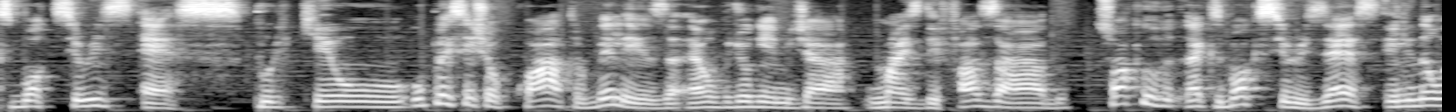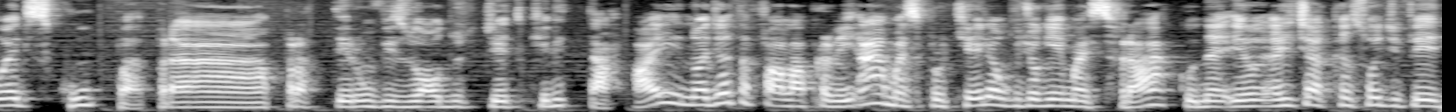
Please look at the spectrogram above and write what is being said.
Xbox Series S. Porque o, o PlayStation 4, beleza, é um videogame já mais defasado. Só que o Xbox Series S, ele não é desculpa pra ter um visual do jeito que ele tá. Aí não adianta falar pra mim, ah, mas porque ele é um videogame mais fraco, né? Eu- a gente já cansou de ver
